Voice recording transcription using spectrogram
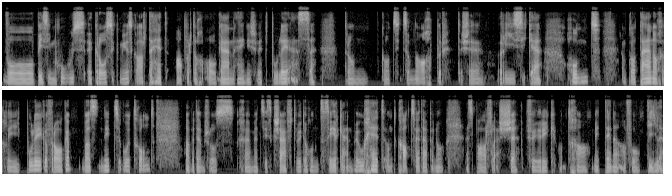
wo bei seinem Haus einen grossen Gemüsegarten hat, aber doch auch gerne einmal Poulet essen. Darum geht sie zum Nachbar, das ist ein riesiger Hund und geht den noch ein bisschen Poulet fragen, was nicht so gut kommt. Aber am Schluss kommen sie ins Geschäft, weil der Hund sehr gerne Milch hat und die Katze hat eben noch ein paar Flaschen Führung und kann mit denen anfangen dealen.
